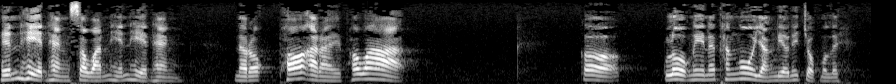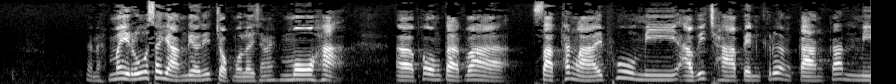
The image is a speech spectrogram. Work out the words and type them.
เห็นเหตุแห่งสวรรค์เห็นเหตุแห่งนรก เพราะอะไร เพราะว่า ก็โลกนี้นะทั้งโง่อย่างเดียวนี่จบหมดเลยนะไม่รู้สัอย่างเดียวนี่จบหมดเลยใช่ไหมโมหะพระองค์ตรัสว่า สัตว์ทั้งหลายผู้มีอวิชชาเป็นเครื่องกลางกั้น มี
